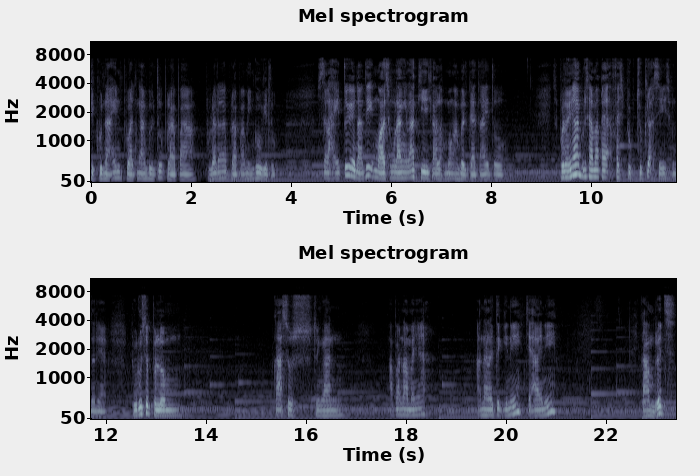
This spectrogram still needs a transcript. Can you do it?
digunain buat ngambil tuh berapa bulan atau berapa minggu gitu setelah itu ya nanti mau harus ngulangi lagi kalau mau ngambil data itu. Sebenarnya bersama kayak Facebook juga sih sebenarnya. Dulu sebelum kasus dengan apa namanya analitik ini CA ini Cambridge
